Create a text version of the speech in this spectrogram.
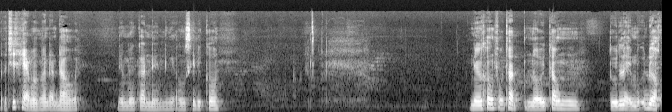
nó chít hẹp ở ngay đoạn đầu ấy nên mới cần đến cái ống silicon nếu không phẫu thuật nối thông túi lệ mũi được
